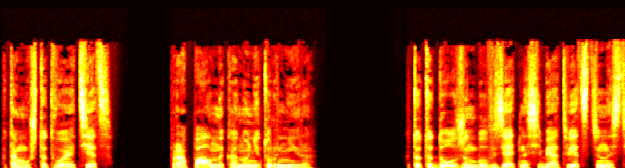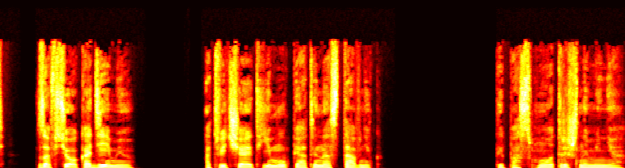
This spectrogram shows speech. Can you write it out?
«Потому что твой отец пропал накануне турнира. Кто-то должен был взять на себя ответственность за всю Академию, отвечает ему пятый наставник. Ты посмотришь на меня?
